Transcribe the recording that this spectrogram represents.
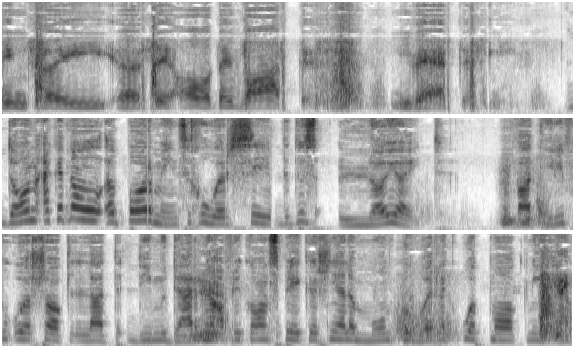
en sy uh, sê al wat hy waard is, nie werd is nie. Dan ek het nou 'n paar mense gehoor sê dit is luiheid wat hierdie veroorsaak dat die moderne. Afrikaanssprekers nie hulle mond behoorlik oopmaak nie en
